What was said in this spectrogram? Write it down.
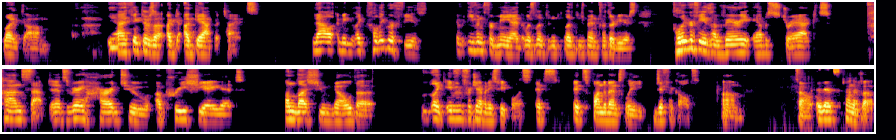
like, um, yeah, I think there's a, a, a gap at times. Now, I mean, like calligraphy is even for me. I was lived in lived in Japan for 30 years. Calligraphy is a very abstract concept, and it's very hard to appreciate it unless you know the like even for Japanese people, it's it's it's fundamentally difficult. Um, so it's kind of a,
